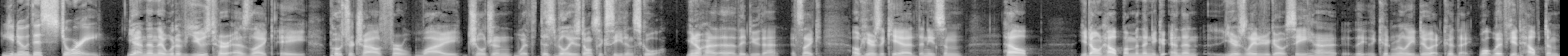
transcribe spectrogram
you know, this story. Yeah, and then they would have used her as like a poster child for why children with disabilities don't succeed in school. You know how uh, they do that? It's like, oh, here's a kid that needs some help. You don't help them, and then you and then years later you go, see, uh, they, they couldn't really do it, could they? Well, if you'd helped them,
